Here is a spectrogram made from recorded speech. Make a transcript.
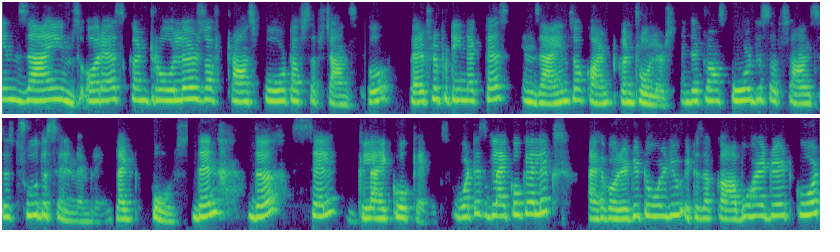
enzymes or as controllers of transport of substances. So peripheral protein act as enzymes or con controllers and they transport the substances through the cell membrane like pores. Then the cell glycocalyx. What is glycocalyx? I have already told you it is a carbohydrate coat.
